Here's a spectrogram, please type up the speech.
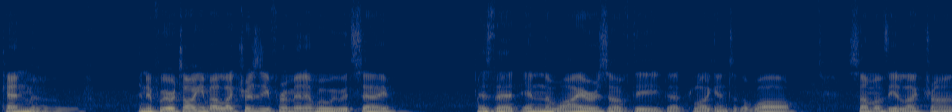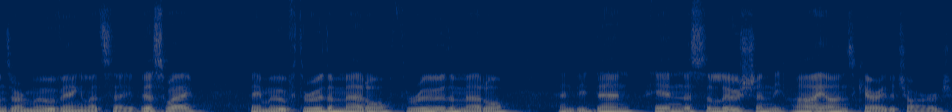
can move. And if we were talking about electricity for a minute, what we would say is that in the wires of the that plug into the wall, some of the electrons are moving, let's say this way. They move through the metal, through the metal, and be, then in the solution, the ions carry the charge.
